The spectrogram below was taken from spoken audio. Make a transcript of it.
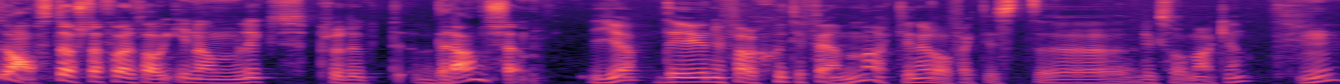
ja, största företag inom lyxproduktbranschen. Ja, det är ungefär 75 märken idag, faktiskt, eh, lyxvarumärken. Mm.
